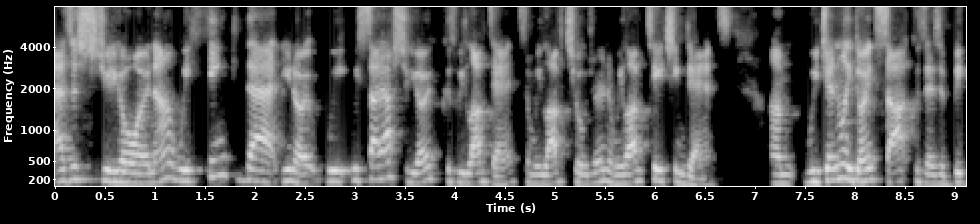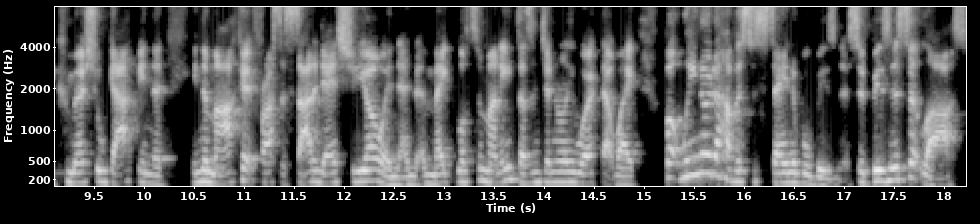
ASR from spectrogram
as a studio owner, we think that you know we we start our studio because we love dance and we love children and we love teaching dance. Um, we generally don't start because there's a big commercial gap in the in the market for us to start a dance studio and, and, and make lots of money. It doesn't generally work that way. But we know to have a sustainable business, a business that lasts,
